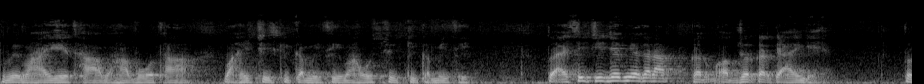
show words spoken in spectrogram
कि भाई वहाँ ये था वहाँ वो था वहाँ इस चीज़ की कमी थी वहाँ उस चीज़ की कमी थी। तो ऐसी चीज़ें भी अगर आप कर, ऑब्ज़र्व करके आएँगे तो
